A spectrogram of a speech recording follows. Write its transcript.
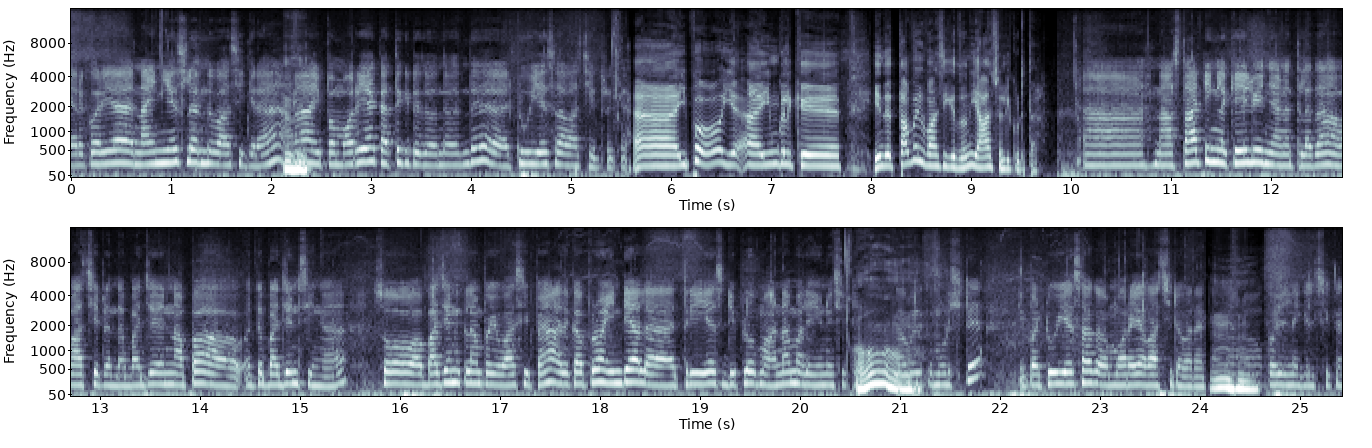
ஏறக்குறைய நைன் இயர்ஸ்ல இருந்து வாசிக்கிறேன். ஆனா இப்ப முறையா கத்துக்கிட்டது வந்து வந்து டூ இயர்ஸா வாசிட்டு இருக்கேன். இப்போ உங்களுக்கு இந்த தமிழ் வாசிக்கிறது வந்து யார் சொல்லி கொடுத்தா? நான் ஸ்டார்டிங்ல கேள்வி ஞானத்துல தான் வாசிட்டு இருந்தேன். பஜன் அப்பா வந்து பஜன் சிங்கர் ஸோ பஜனுக்கெல்லாம் போய் வாசிப்பேன். அதுக்கப்புறம் இந்தியாவில் three years diploma Annamalai university. தமிழுக்கு முடிச்சுட்டு இப்போ டூ இயர்ஸாக முறையா வாசிட்டு வரேன். கோயில் நிகழ்ச்சிக்கு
